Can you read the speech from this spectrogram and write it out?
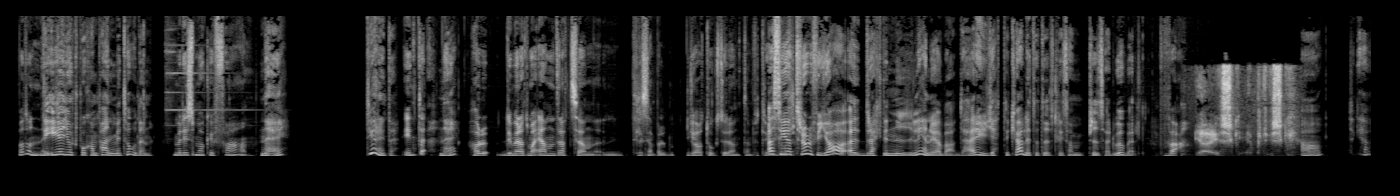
Vadå nej? det är gjort på champagnemetoden. Men det smakar ju fan. Nej, det gör det inte. Inte? Nej. Har, du- menar att de har ändrat sen, till exempel, jag tog studenten för tre Alltså år jag sedan. tror det, för jag äh, drack det nyligen och jag bara, det här är ju jättekvalitativt liksom, prisvärd bubbel. Va? Jag är skeptisk. Ja, tycker jag.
